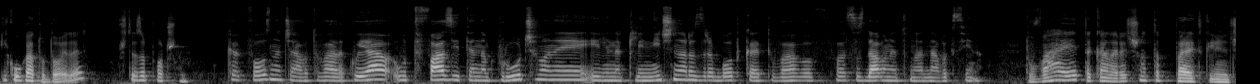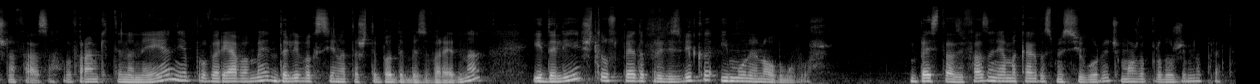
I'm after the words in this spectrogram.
И когато дойде, ще започнем. Какво означава това? Коя от фазите на проучване или на клинична разработка е това в създаването на една вакцина? Това е така наречената предклинична фаза. В рамките на нея ние проверяваме дали вакцината ще бъде безвредна и дали ще успее да предизвика имунен отговор. Без тази фаза няма как да сме сигурни, че може да продължим напред.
